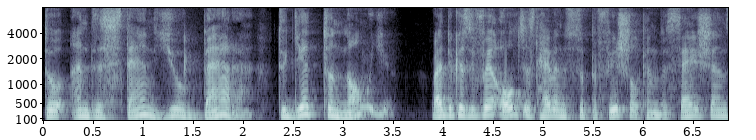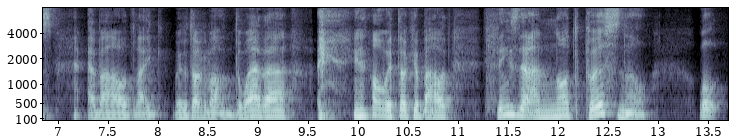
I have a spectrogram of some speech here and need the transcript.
to understand you better, to get to know you. Right? Because if we're all just having superficial conversations about like we talk about the weather, you know, we talk about things that are not personal. Well,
